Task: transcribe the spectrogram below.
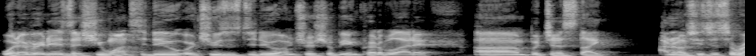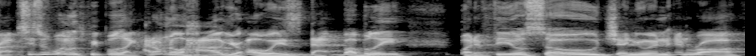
Whatever it is that she wants to do or chooses to do, I'm sure she'll be incredible at it. Um, but just like, I don't know, she's just around, she's just one of those people like, I don't know how you're always that bubbly, but it feels so genuine and raw.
